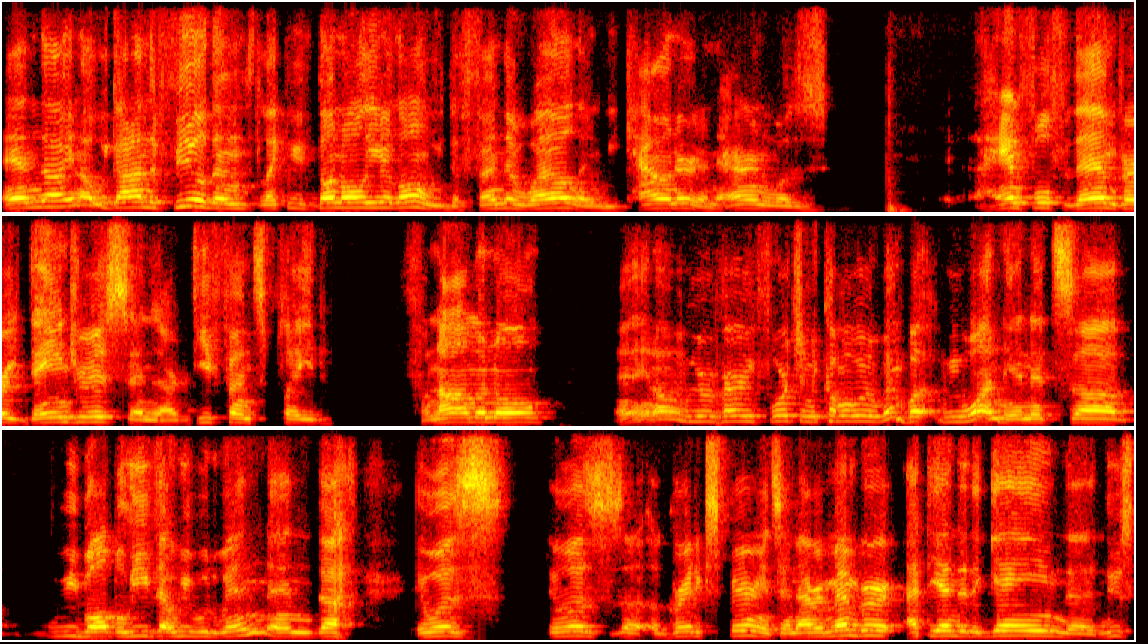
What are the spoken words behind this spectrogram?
And uh, you know, we got on the field and like we've done all year long, we defended well and we countered. And Aaron was a handful for them, very dangerous, and our defense played phenomenal. And you know, we were very fortunate to come away with a win, but we won. And it's uh, we've all believed that we would win, and uh, it was it was a, great experience. And I remember at the end of the game, the news,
